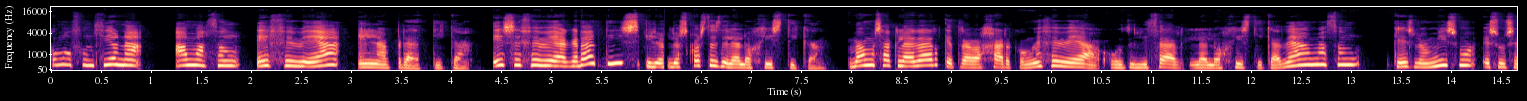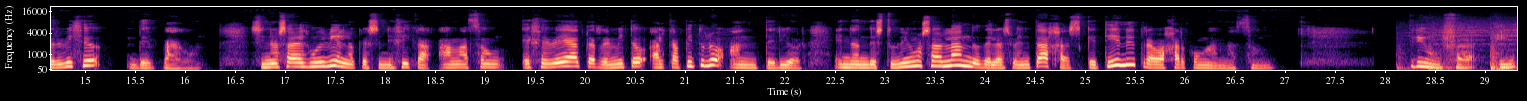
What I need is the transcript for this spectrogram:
¿Cómo funciona Amazon FBA en la práctica? Es FBA gratis y los costes de la logística. Vamos a aclarar que trabajar con FBA o utilizar la logística de Amazon, que es lo mismo, es un servicio de pago. Si no sabes muy bien lo que significa Amazon FBA, te remito al capítulo anterior, en donde estuvimos hablando de las ventajas que tiene trabajar con Amazon. Triunfa en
